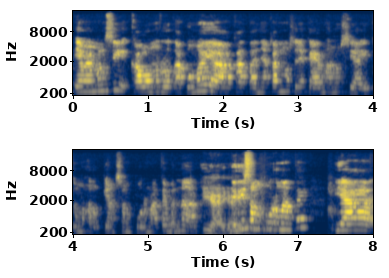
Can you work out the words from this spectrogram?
ya memang sih kalau menurut aku mah ya katanya kan maksudnya kayak manusia itu makhluk yang sempurna teh benar. Iya, iya. Jadi iya. sempurna teh ya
